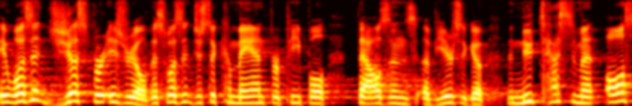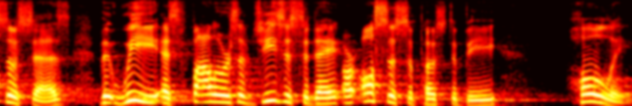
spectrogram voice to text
it wasn't just for Israel. This wasn't just a command for people thousands of years ago. The New Testament also says that we, as followers of Jesus today, are also supposed to be holy.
